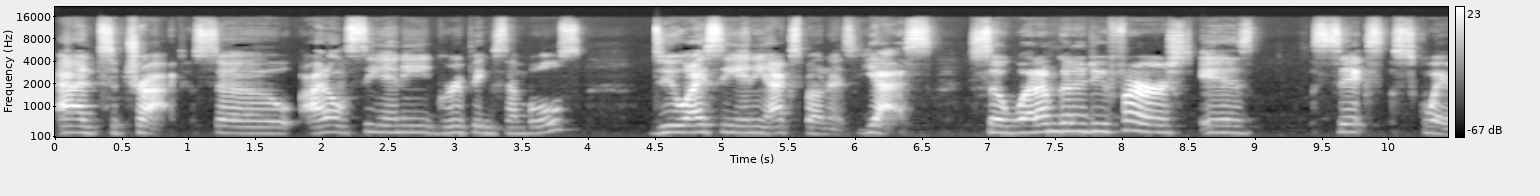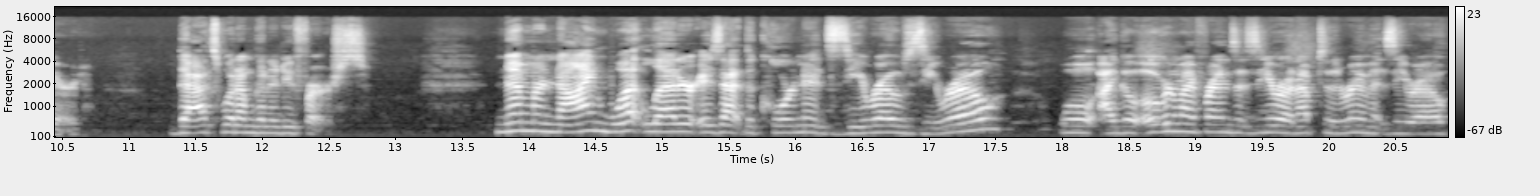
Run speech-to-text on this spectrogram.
add, subtract. So I don't see any grouping symbols. Do I see any exponents? Yes. So what I'm going to do first is 6 squared. That's what I'm going to do first. Number 9, what letter is at the coordinates 0, 0? Well, I go over to my friends at 0 and up to the room at 0.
